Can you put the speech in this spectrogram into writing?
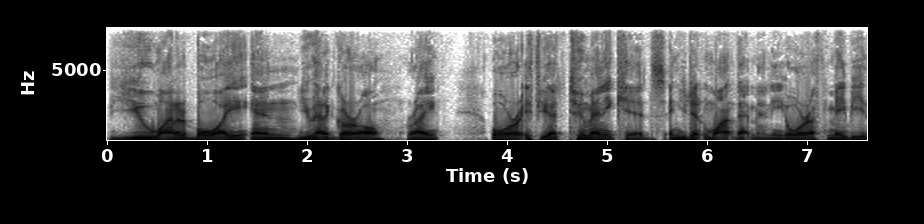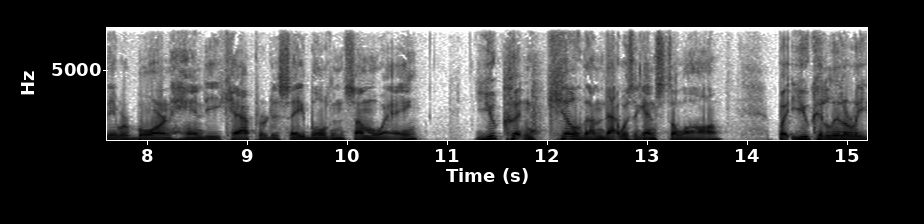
you wanted a boy and you had a girl, right? Or if you had too many kids and you didn't want that many, or if maybe they were born handicapped or disabled in some way, you couldn't kill them. That was against the law. But you could literally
